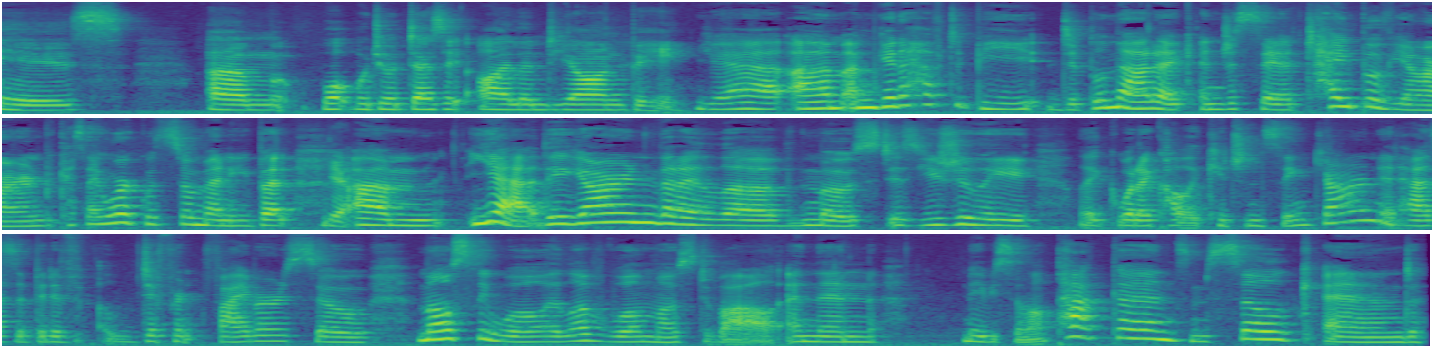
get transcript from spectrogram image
is um, what would your desert island yarn be? Yeah, um, I'm gonna have to be diplomatic and just say a type of yarn because I work with so many. But Yeah. um, yeah, the yarn that I love most is usually like what I call a kitchen sink yarn. It has a bit of different fibers, so mostly wool. I love wool most of all, and then maybe some alpaca and some silk and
